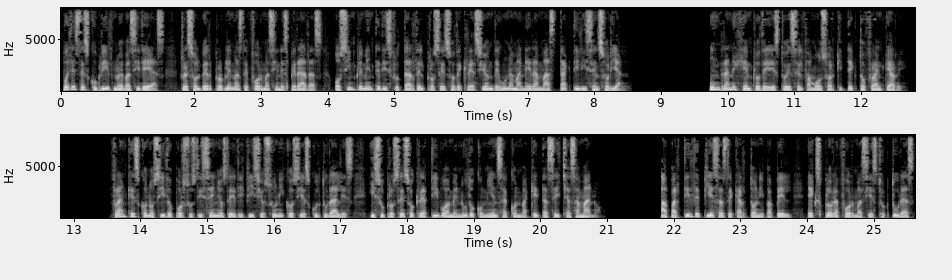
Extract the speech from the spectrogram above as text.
Puedes descubrir nuevas ideas, resolver problemas de formas inesperadas o simplemente disfrutar del proceso de creación de una manera más táctil y sensorial. Un gran ejemplo de esto es el famoso arquitecto Frank Gehry. Frank es conocido por sus diseños de edificios únicos y esculturales, y su proceso creativo a menudo comienza con maquetas hechas a mano. A partir de piezas de cartón y papel, explora formas y estructuras,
